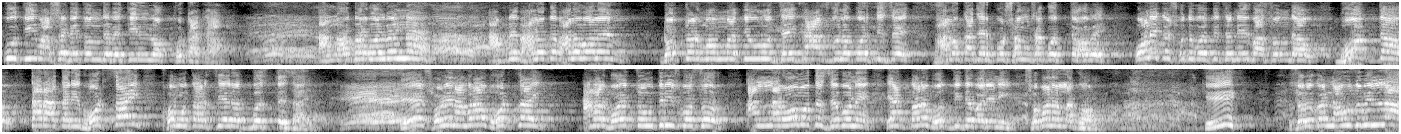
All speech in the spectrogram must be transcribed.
প্রতি মাসে বেতন দেবে তিন লক্ষ টাকা। আল্লাহ আকবার বলবেন না? আপনি ভালোকে ভালো বলেন। ডক্টর মোহাম্মদ ইউনুস যেই কাজগুলো করতেছে, ভালো কাজের প্রশংসা করতে হবে। অনেকে শুধু বলতেছে, নির্বাচন দাও, ভোট দাও, তাড়াতাড়ি ভোট চাই, ক্ষমতার চেয়ারত বসতে চাই। এ, শোনেন, আমরাও ভোট চাই। আমার বয়স চৌত্রিশ বছর। আল্লাহর রহমতে জীবনে একবারও ভোট দিতে পারিনি। সোবান আল্লাহ কম কি যেরকম নাউজুবিল্লাহ।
